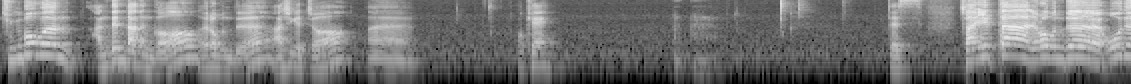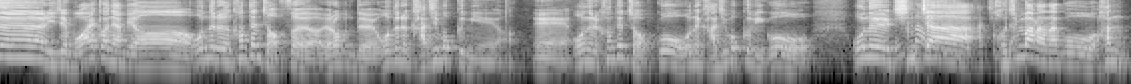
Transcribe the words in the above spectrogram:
중복은 안 된다는 거, 여러분들. 아시겠죠? 에. 오케이. 됐어. 자, 일단 여러분들 오늘 이제 뭐 할 거냐면 오늘은 컨텐츠 없어요. 여러분들 오늘은 가지볶음이에요. 예. 오늘 컨텐츠 없고 오늘 가지볶음이고 오늘 진짜 거짓말 안 하고 한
